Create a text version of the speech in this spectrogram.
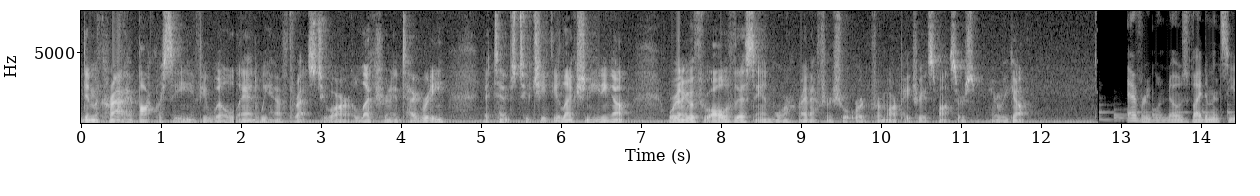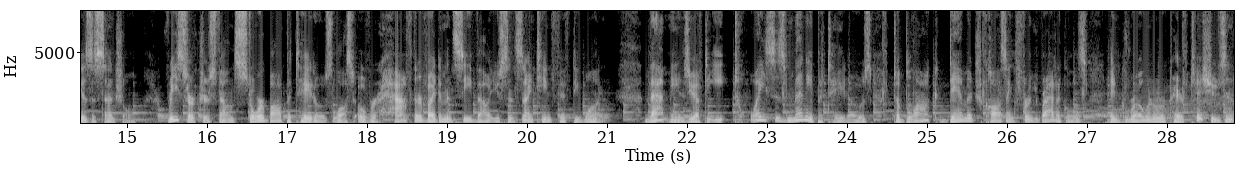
Democrat hypocrisy, if you will, and we have threats to our election integrity, attempts to cheat the election heating up. We're going to go through all of this and more right after a short word from our Patriot sponsors. Here we go. Everyone knows vitamin C is essential. Researchers found store bought potatoes lost over half their vitamin C value since 1951. That means you have to eat twice as many potatoes to block damage causing free radicals and grow and repair tissues in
